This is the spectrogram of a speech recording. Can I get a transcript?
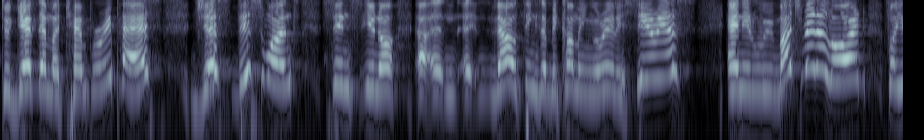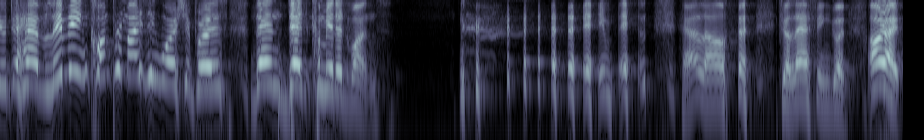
to give them a temporary pass just this once, since, you know, uh, uh now things are becoming really serious. And it will be much better, Lord, for you to have living, compromising worshippers than dead, committed ones. Amen. Hello. if you're laughing, good. All right.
